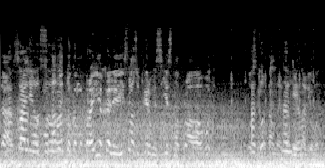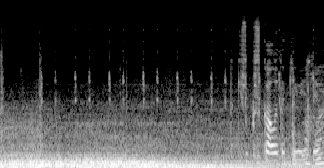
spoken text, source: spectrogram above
Да, на сразу вот. Мотонет только мы проехали, и сразу первый съезд направо. Вот после А тут Мотонета, тут налево. налево. Такие скалы такие везде. Ага.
